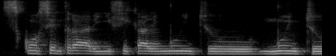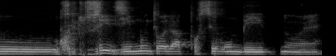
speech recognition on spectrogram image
se concentrarem e ficarem muito, muito reduzidos e muito olhar para o seu umbigo, não é?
